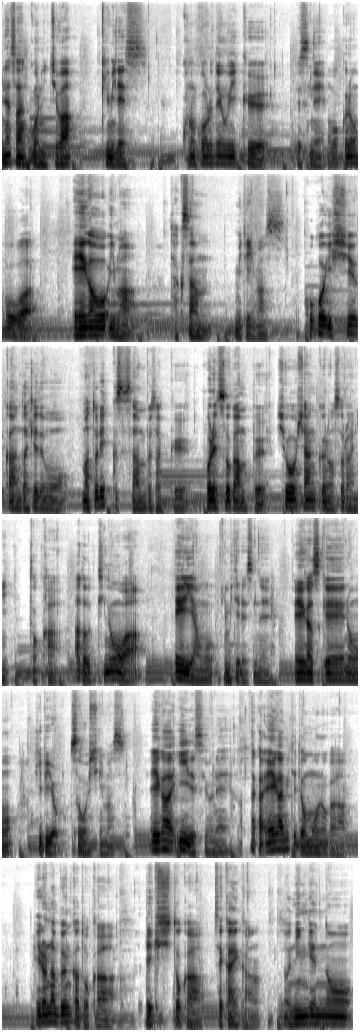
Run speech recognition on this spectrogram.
皆さんこんにちはキミです。このゴールデンウィークですね僕の方は映画を今たくさん見ています。ここ1週間だけでも「マトリックス3部作」「フォレスト・ガンプ」「ショーシャンクの空に」とかあと昨日は「エイリアン」を見てですね映画付けの日々を過ごしています。映画いいですよね。なんか映画見てて思うのがいろんな文化とか歴史とか世界観人間の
